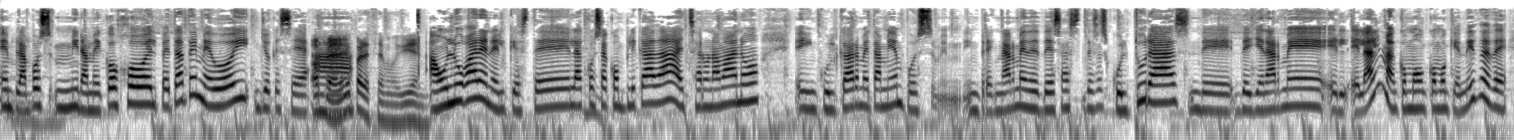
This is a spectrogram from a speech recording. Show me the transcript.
En plan, pues mira, me cojo el petate y me voy, yo que sé, Hombre, a mí a, me parece muy bien. a un lugar en el que esté la cosa complicada, a echar una mano e inculcarme también, pues impregnarme de, de esas, de esas culturas, de, de llenarme el, el alma, como, como quien dice, de,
